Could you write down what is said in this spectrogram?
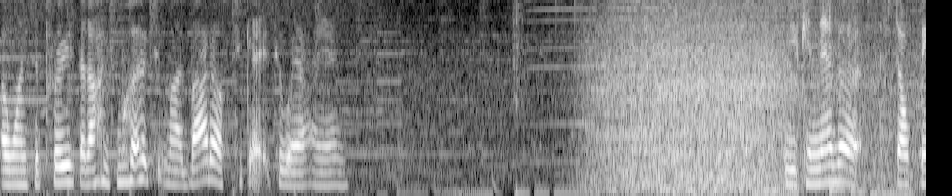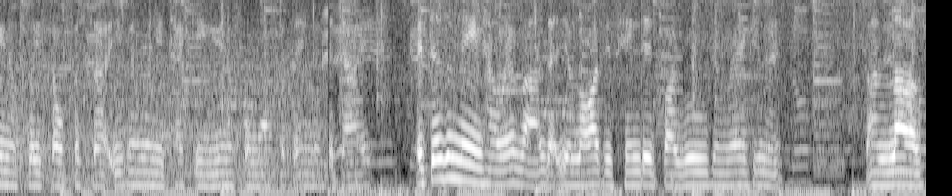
I want to prove that I've worked my butt off to get to where I am. You can never stop being a police officer even when you take your uniform off at the end of the day. It doesn't mean, however, that your life is hindered by rules and regulations. I love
